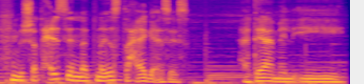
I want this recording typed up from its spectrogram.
مش هتحس إنك نقصت حاجة أساسا. هتعمل إيه؟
